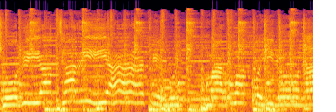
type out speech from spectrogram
শরীয়ত ছাড়িয়া কেউ মারফত কইর না।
